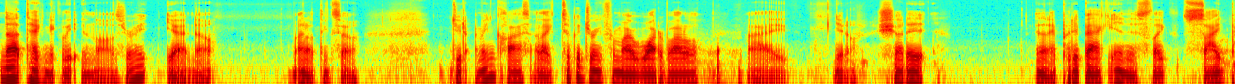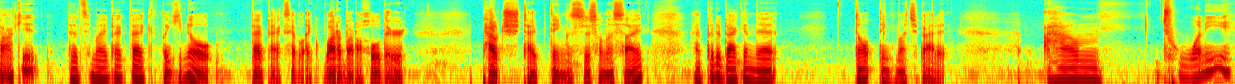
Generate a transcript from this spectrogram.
Not technically in-laws, right? Yeah, no. I don't think so. Dude, I'm in class. I like took a drink from my water bottle. I, you know, shut it and then I put it back in this like side pocket that's in my backpack. Like you know, backpacks have like water bottle holder pouch type things just on the side. I put it back in there. Don't think much about it. Um, 20,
